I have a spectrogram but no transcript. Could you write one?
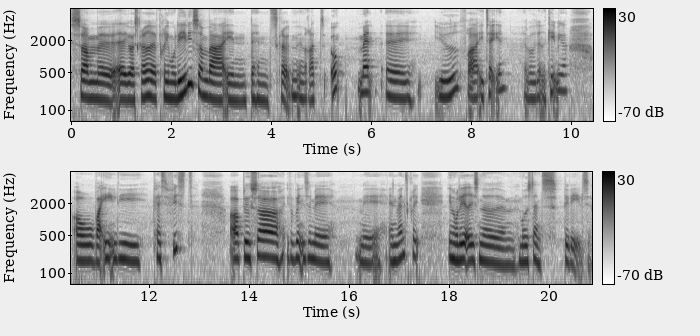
som øh, er jo skrevet af Primo Levi, som var en, da han skrev den, en ret ung mand, øh, jøde fra Italien. Han var uddannet kemiker, og var egentlig pacifist, og blev så i forbindelse med, med 2. verdenskrig enrolleret i sådan noget øh, modstandsbevægelse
